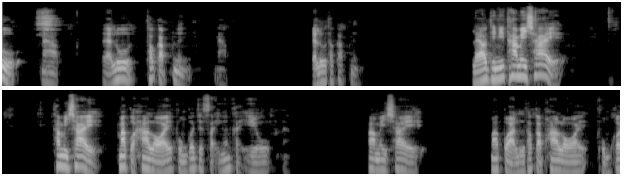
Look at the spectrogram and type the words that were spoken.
ูนะครับ value เท่ากับหนึ่งนะครับ value เท่ากับหนึ่งแล้วทีนี้ถ้าไม่ใช่ ถ้าไม่ใช่มากกว่าห้าร้อยผมก็จะใส่เงื่อนไข L นะถ้าไม่ใช่มากกว่าหรือเท่ากับห้าร้อยผมก็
